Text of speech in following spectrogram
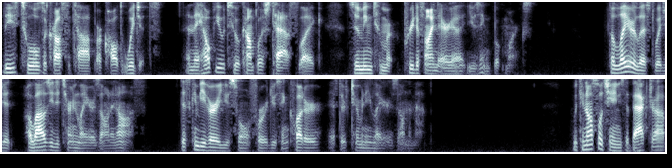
These tools across the top are called widgets, and they help you to accomplish tasks like zooming to a predefined area using bookmarks. The layer list widget allows you to turn layers on and off. This can be very useful for reducing clutter if there are too many layers on the map. We can also change the backdrop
